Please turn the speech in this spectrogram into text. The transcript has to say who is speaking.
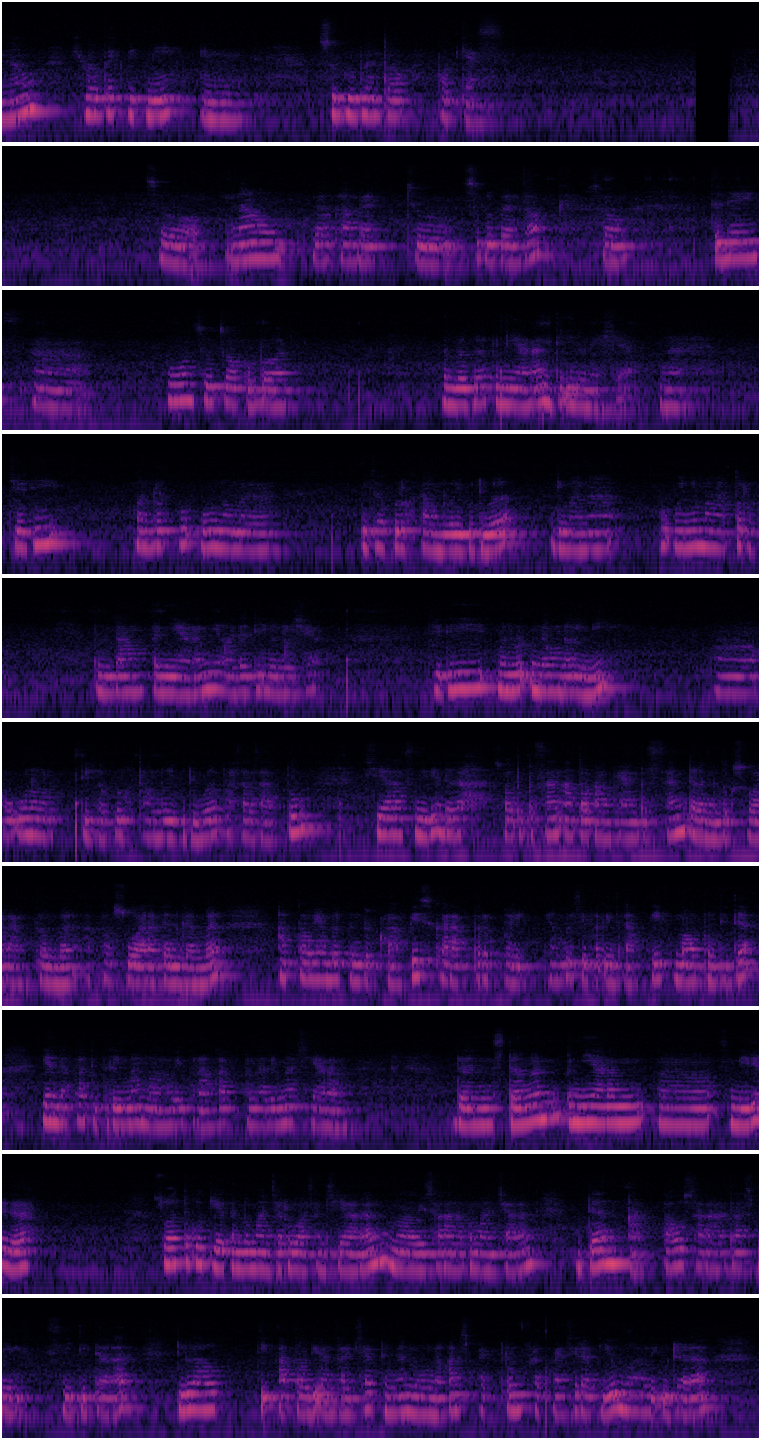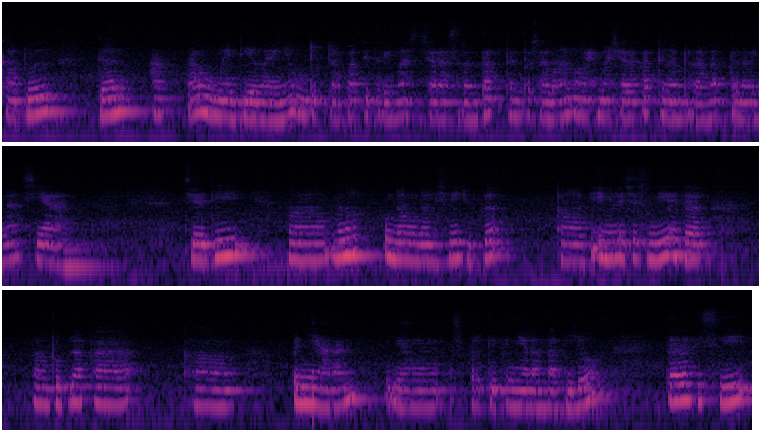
Speaker 1: and now you are back with me in Suburban Talk podcast. So now welcome back to Suburban Talk. So today's uh, I want to talk about lembaga penyiaran di Indonesia. Nah, jadi menurut UU nomor 30 tahun 2002 di mana UU ini mengatur tentang penyiaran yang ada di Indonesia. Jadi menurut undang-undang ini UU uh, nomor 30 tahun 2002 pasal 1 siaran sendiri adalah suatu pesan atau rangkaian pesan dalam bentuk suara, gambar atau suara dan gambar atau yang berbentuk grafis karakter baik yang bersifat interaktif maupun tidak yang dapat diterima melalui perangkat penerima siaran. Dan sedangkan penyiaran e, sendiri adalah suatu kegiatan pemancar luasan siaran melalui sarana pemancaran dan atau sarana transmisi di darat, di laut, di, atau di antariksa dengan menggunakan spektrum frekuensi radio melalui udara, kabel, dan atau media lainnya untuk dapat diterima secara serentak dan bersamaan oleh masyarakat dengan perangkat penerima siaran. Jadi menurut undang-undang di sini juga eh, di Indonesia sendiri ada eh, beberapa penyiaran yang seperti penyiaran radio, televisi,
